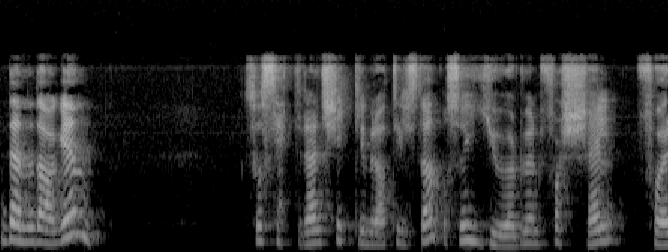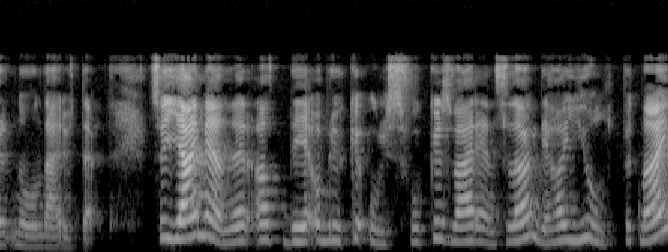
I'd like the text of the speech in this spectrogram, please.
denne dagen, så setter deg en skikkelig bra tilstand, og så gjør du en forskjell for noen der ute. Så jeg mener at det å bruke Ols-fokus hver eneste dag, det har hjulpet meg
